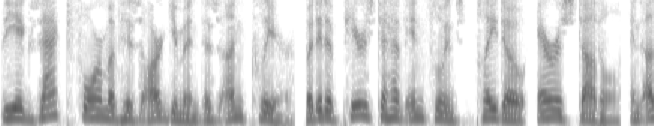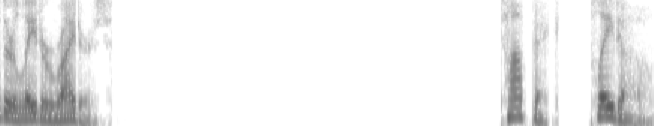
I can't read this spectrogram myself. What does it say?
The exact form of his argument is unclear, but it appears to have influenced Plato, Aristotle, and other later writers. Plato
